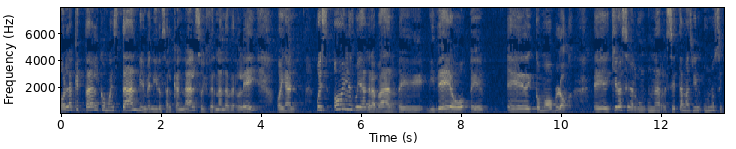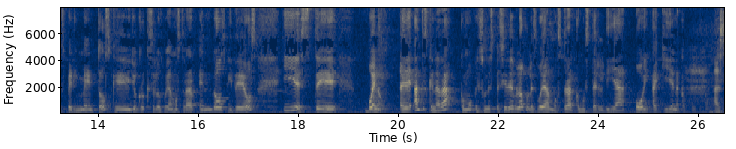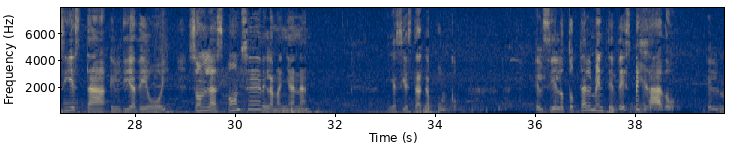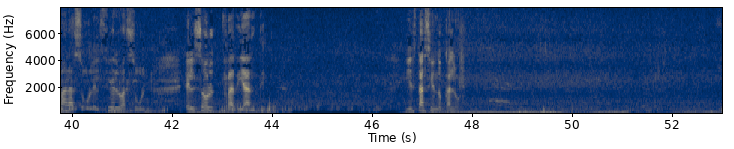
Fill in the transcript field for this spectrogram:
Hola, ¿qué tal? ¿Cómo están? Bienvenidos al canal, soy Fernanda Berley. Oigan, pues hoy les voy a grabar eh, video eh, eh, como blog. Quiero hacer algún, una receta, más bien unos experimentos que yo creo que se los voy a mostrar en dos videos. Y este, bueno, antes que nada, como es una especie de blog, les voy a mostrar cómo está el día hoy aquí en Acapulco. Así está el día de hoy. Son las 11 de la mañana y así está Acapulco. El cielo totalmente despejado, el mar azul, el cielo azul, el sol radiante y está haciendo calor.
